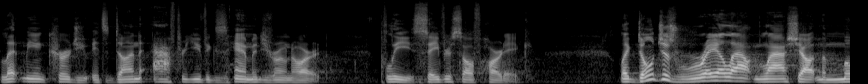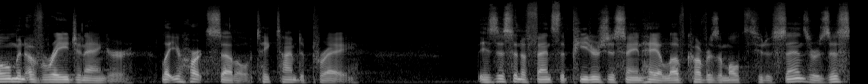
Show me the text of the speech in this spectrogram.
let me encourage you, it's done after you've examined your own heart. Please save yourself heartache. Like, don't just rail out and lash out in the moment of rage and anger. Let your heart settle. Take time to pray. Is this an offense that Peter's just saying, hey, love covers a multitude of sins? Or is this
